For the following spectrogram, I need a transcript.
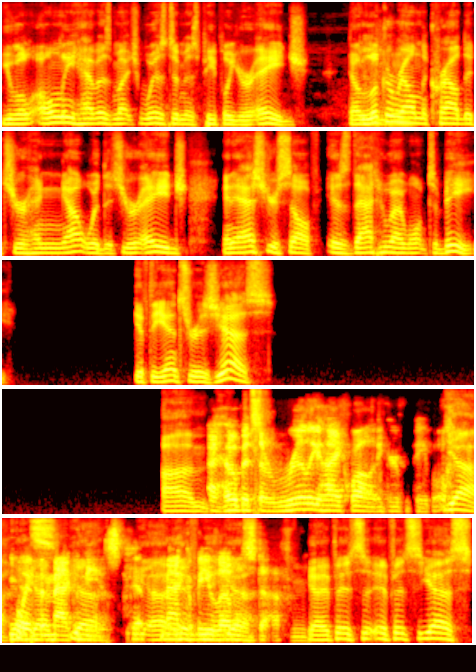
you will only have as much wisdom as people your age. Now look Mhm. around the crowd that you're hanging out with that's your age and ask yourself, is that who I want to be? If the answer is yes, um, I hope it's a really high quality group of people. yeah, like Yes. the Maccabees. Yep. yeah, if- Maccabee level yeah. stuff. Yeah, if it's if it's yes,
